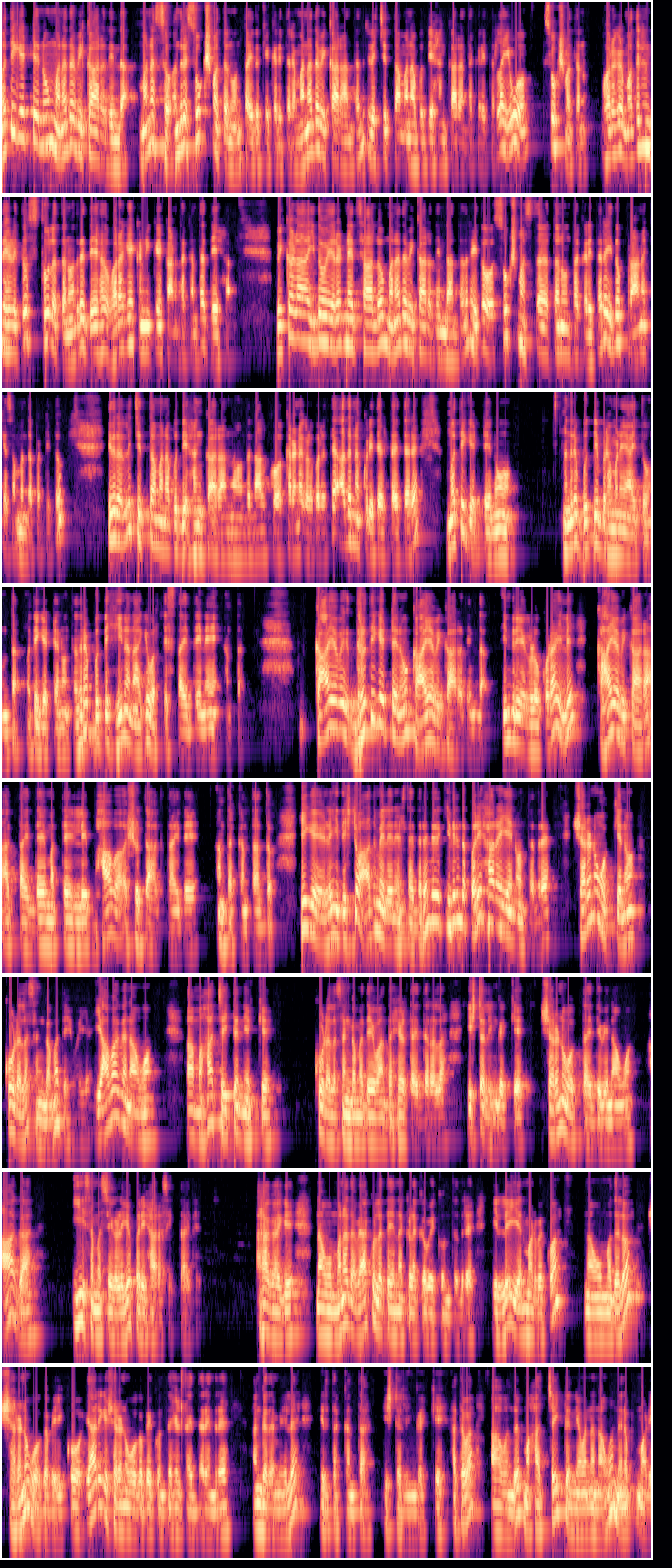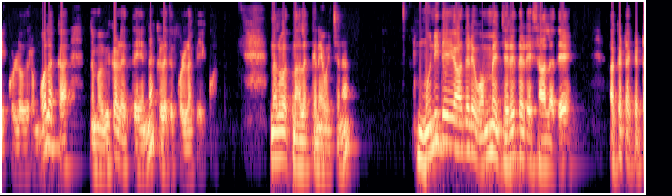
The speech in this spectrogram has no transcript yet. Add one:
ಮತಿಗೆಟ್ಟೆನು ಮನದ ವಿಕಾರದಿಂದ, ಮನಸ್ಸು ಅಂದ್ರೆ ಸೂಕ್ಷ್ಮತನು ಅಂತ ಇದಕ್ಕೆ ಕರೀತಾರೆ. ಮನದ ವಿಕಾರ ಅಂತಂದ್ರೆ ಇಲ್ಲಿ ಚಿತ್ತ, ಮನ, ಬುದ್ಧಿ, ಅಹಂಕಾರ ಅಂತ ಕರೀತಾರಲ್ಲ, ಇವು ಸೂಕ್ಷ್ಮತನು. ಹೊರಗೆ ಮೊದಲಿಂದ ಹೇಳಿದ್ದು ಸ್ಥೂಲತನು, ಅಂದ್ರೆ ದೇಹ ಹೊರಗೆ ಕಣ್ಣಿಗೆ ಕಾಣ್ತಕ್ಕಂಥ ದೇಹ. ವಿಕಳ ಇದು ಎರಡನೇ ಸಾಲು ಮನದ ವಿಕಾರದಿಂದ ಅಂತಂದ್ರೆ ಇದು ಸೂಕ್ಷ್ಮ ತನು ಅಂತ ಕರೀತಾರೆ. ಇದು ಪ್ರಾಣಕ್ಕೆ ಸಂಬಂಧಪಟ್ಟಿದ್ದು. ಇದರಲ್ಲಿ ಚಿತ್ತ, ಮನ, ಬುದ್ಧಿ, ಅಹಂಕಾರ ಅನ್ನೋ ಒಂದು ನಾಲ್ಕು ಕರಣಗಳು ಬರುತ್ತೆ. ಅದನ್ನ ಕುರಿತು ಹೇಳ್ತಾ ಇದ್ದಾರೆ. ಮತಿಗೆಟ್ಟೇನು ಅಂದ್ರೆ ಬುದ್ಧಿ ಭ್ರಮಣೆ ಆಯ್ತು ಅಂತ. ಮತಿಗೆಟ್ಟೇನು ಅಂತಂದ್ರೆ ಬುದ್ಧಿಹೀನನಾಗಿ ವರ್ತಿಸ್ತಾ ಇದ್ದೇನೆ ಅಂತ. ಕಾಯ ಧೃತಿಗೆಟ್ಟೇನು ಧೃತಿಗೆಟ್ಟೆನು ಕಾಯ ವಿಕಾರದಿಂದ. ಇಂದ್ರಿಯಗಳು ಕೂಡ ಇಲ್ಲಿ ಕಾಯ ವಿಕಾರ ಆಗ್ತಾ ಇದೆ. ಮತ್ತೆ ಇಲ್ಲಿ ಭಾವ ಅಶುದ್ಧ ಆಗ್ತಾ ಇದೆ. ಅಂತಕ್ಕಂಥದ್ದು. ಹೀಗೆ ಹೇಳಿ ಇದಿಷ್ಟು ಆದ್ಮೇಲೆ ಏನ್ ಹೇಳ್ತಾ ಇದ್ದಾರೆ ಇದರಿಂದ ಪರಿಹಾರ ಏನು ಅಂತಂದ್ರೆ ಶರಣು ಒಕ್ಕೆನು ಕೂಡಲ ಸಂಗಮ ದೇವಯ್ಯ. ಯಾವಾಗ ನಾವು ಆ ಮಹಾ ಚೈತನ್ಯಕ್ಕೆ ಕೂಡಲ ಸಂಗಮ ದೇವ ಅಂತ ಹೇಳ್ತಾ ಇದ್ದಾರಲ್ಲ, ಇಷ್ಟಲಿಂಗಕ್ಕೆ ಶರಣು ಹೋಗ್ತಾ ಇದ್ದೀವಿ ನಾವು, ಆಗ ಈ ಸಮಸ್ಯೆಗಳಿಗೆ ಪರಿಹಾರ ಸಿಗ್ತಾ ಇದೆ. ಹಾಗಾಗಿ ನಾವು ಮನದ ವ್ಯಾಕುಲತೆಯನ್ನ ಕಳ್ಕೋಬೇಕು ಅಂತಂದ್ರೆ ಇಲ್ಲಿ ಏನ್ ಮಾಡ್ಬೇಕು? ನಾವು ಮೊದಲು ಶರಣು ಹೋಗಬೇಕು. ಯಾರಿಗೆ ಶರಣು ಹೋಗಬೇಕು ಅಂತ ಹೇಳ್ತಾ ಇದ್ದಾರೆ ಅಂದ್ರೆ ಅಂಗದ ಮೇಲೆ ಇರತಕ್ಕಂತ ಇಷ್ಟಲಿಂಗಕ್ಕೆ ಅಥವಾ ಆ ಒಂದು ಮಹಾ ಚೈತನ್ಯವನ್ನು ನಾವು ನೆನಪು ಮಾಡಿಕೊಳ್ಳುವುದರ ಮೂಲಕ ನಮ್ಮ ವಿಕಳತೆಯನ್ನು ಕಳೆದುಕೊಳ್ಳಬೇಕು ನಲವತ್ನಾಲ್ಕನೇ ವಚನ. ಮುನಿದೆಯಾದಡೆ ಒಮ್ಮೆ ಜರೆದಡೆ ಸಾಲದೆ, ಅಕಟಕಟ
